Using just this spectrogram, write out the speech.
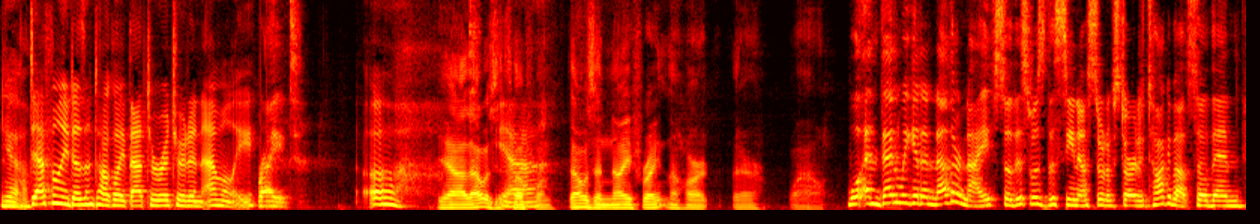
Yeah. definitely doesn't talk like that to Richard and Emily. Right. Oh, Yeah, that was a Yeah. tough one. That was a knife right in the heart there. Wow. Well, and then we get another knife. So this was the scene I sort of started to talk about. So then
